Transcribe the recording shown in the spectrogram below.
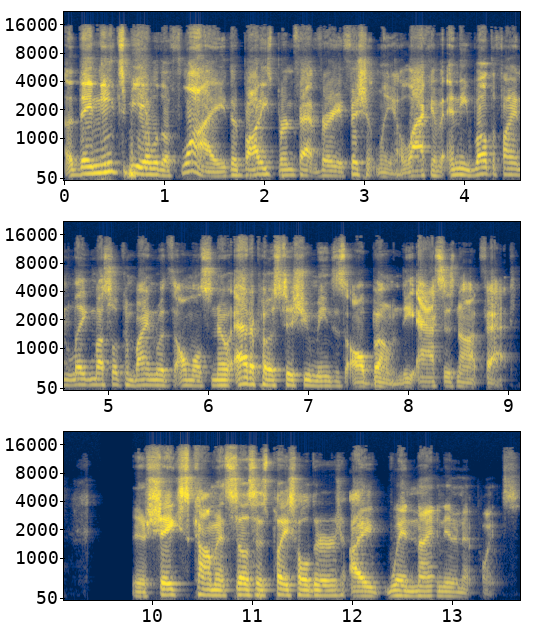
uh, they need to be able to fly their bodies burn fat very efficiently a lack of any well-defined leg muscle combined with almost no adipose tissue means it's all bone the ass is not fat you know, shake's comment still says placeholder i win nine internet points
